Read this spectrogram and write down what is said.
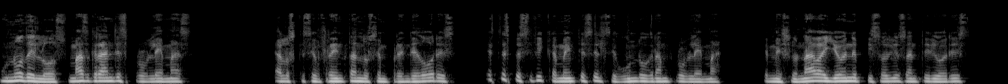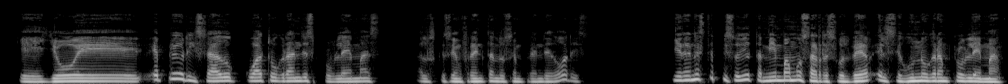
uno de los más grandes problemas a los que se enfrentan los emprendedores. Este específicamente es el segundo gran problema. Te mencionaba yo en episodios anteriores que yo he, he priorizado cuatro grandes problemas a los que se enfrentan los emprendedores. Y en este episodio también vamos a resolver el segundo gran problema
